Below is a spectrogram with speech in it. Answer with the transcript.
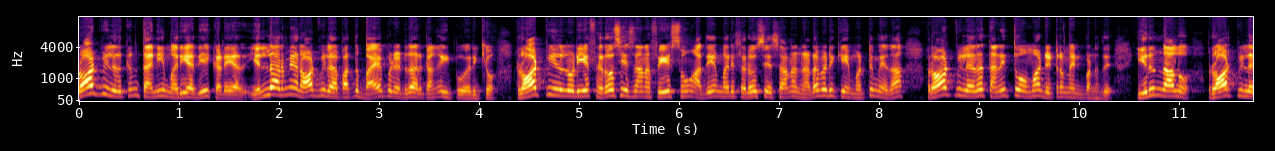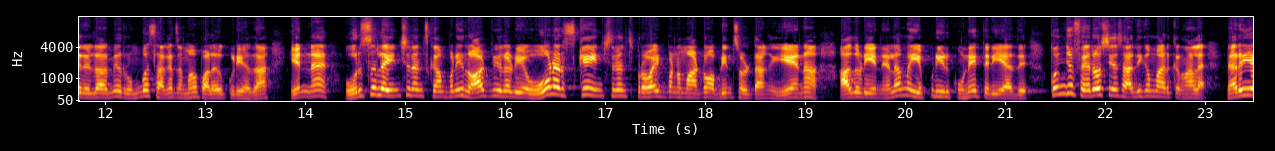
ராட் வீலருக்குன்னு தனி மரியாதையே கிடையாது. எல்லாருமே ராட் வீலரை பார்த்து பயப்பட்டு தான் இருக்காங்க இப்போ வரைக்கும். ராட் வீலருடைய ஃபெரோசியஸான ஃபேஸும் அதே மாதிரி ஃபெரோசியஸான நடவடிக்கையை மட்டுமே தான் ராட் வீலரை தனித்துவமாக டிட்டர்மைன் பண்ணுது. இருந்தாலும் ராட் வீலர் எல்லாருமே ரொம்ப சகஜமாக பழகக்கூடியதான் என்ன? ஒரு சில இன்சூரன்ஸ் கம்பெனி ராட் வீலருடைய ஓனர்ஸ்க்கே இன்சூரன்ஸ் ப்ரொவைட் பண்ண மாட்டோம் அப்படின்னு சொல்லிட்டாங்க. ஏன்னா அதோடைய நிலைமை எப்படி இருக்கும்னே தெரியாது. கொஞ்சம் ஃபெரோசியஸ் அதிகமாக இருக்கிறனால நிறைய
